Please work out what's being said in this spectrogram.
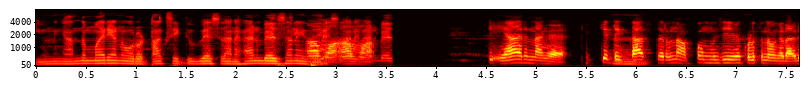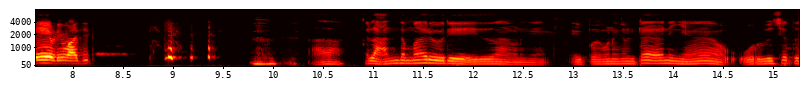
இவனுங்க அந்த மாதிரியான ஒரு டாக்ஸிக் பேஸ் தானே ஃபேன் பேஸ் தானே இது. யாரு நாங்க? டிக்கெட்டுக்கு காசு தரேன்னு அப்ப முஞ்சியே கொளுத்துனவங்கடா டேய் அப்படி அஜித்? இல்லை அந்த மாதிரி ஒரு இதுதான் இவனுங்க. இப்போ இவனுங்கள்ட்ட நீங்கள் ஒரு விஷயத்த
